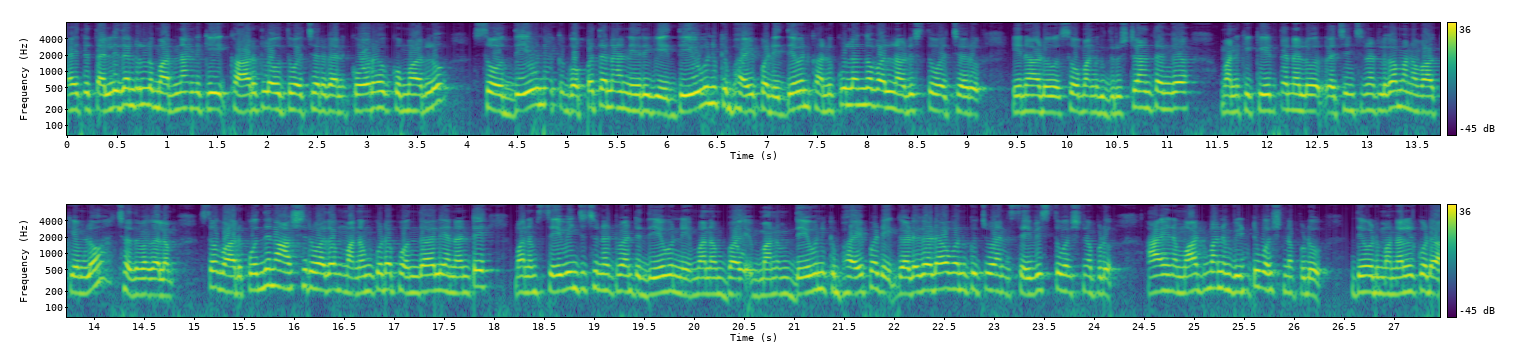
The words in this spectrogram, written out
అయితే తల్లిదండ్రులు మరణానికి కారకులు అవుతూ వచ్చారు. కానీ కోరహ కుమారులు సో దేవుని యొక్క గొప్పతనాన్ని ఎరిగి దేవునికి భయపడి దేవునికి అనుకూలంగా వాళ్ళు నడుస్తూ వచ్చారు. ఈనాడు సో మనకు దృష్టాంతంగా మనకి కీర్తనలు రచించినట్లుగా మన వాక్యంలో చదవగలం. సో వారు పొందిన ఆశీర్వాదం మనం కూడా పొందాలి అని అంటే మనం సేవించుచున్నటువంటి ఉన్నటువంటి దేవుణ్ణి మనం భయ మనం దేవునికి భయపడి గడగడా వణుకుచు ఆయన సేవిస్తూ వచ్చినప్పుడు ఆయన మాట మనం వింటూ వచ్చినప్పుడు దేవుడు మనల్ని కూడా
